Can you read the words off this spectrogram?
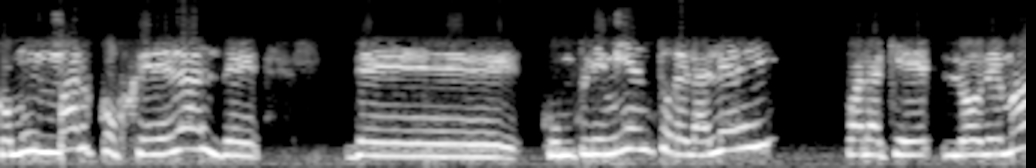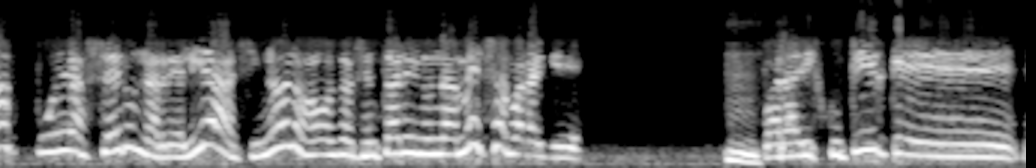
como un marco general de, de cumplimiento de la ley para que lo demás pueda ser una realidad. Si no, nos vamos a sentar en una mesa para que Mm. para discutir que,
